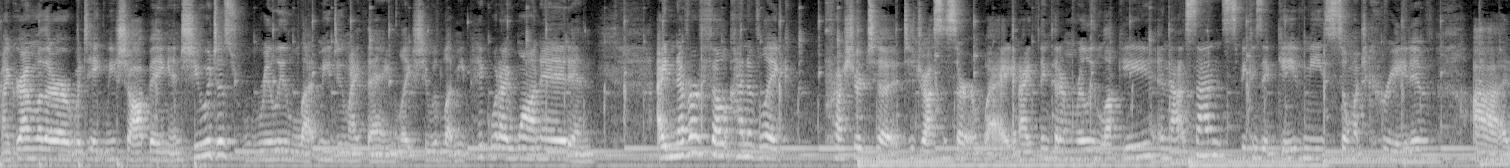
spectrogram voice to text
My grandmother would take me shopping and she would just really let me do my thing. Like she would let me pick what I wanted and I never felt kind of like pressured to, to dress a certain way. And I think that I'm really lucky in that sense because it gave me so much creative, uh,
